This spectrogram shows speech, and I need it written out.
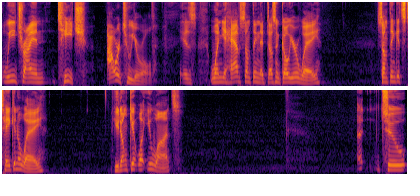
we try and teach our two-year-old is when you have something that doesn't go your way something gets taken away you don't get what you want, uh, to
